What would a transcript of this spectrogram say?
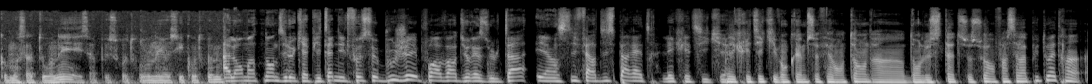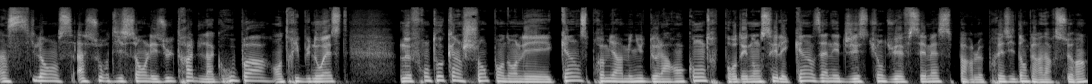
commence à tourner et ça peut se retourner aussi contre nous. Alors maintenant, dit le capitaine, il faut se bouger pour avoir du résultat et ainsi faire disparaître les critiques. Les critiques qui vont quand même se faire entendre hein, dans le stade ce soir. Enfin, ça va plutôt être un, un, silence assourdissant. Les ultras de la Groupa en tribune ouest ne feront aucun chant pendant les 15 premières minutes de la rencontre pour dénoncer les 15 années de gestion du FCMS par le président Bernard Serin.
